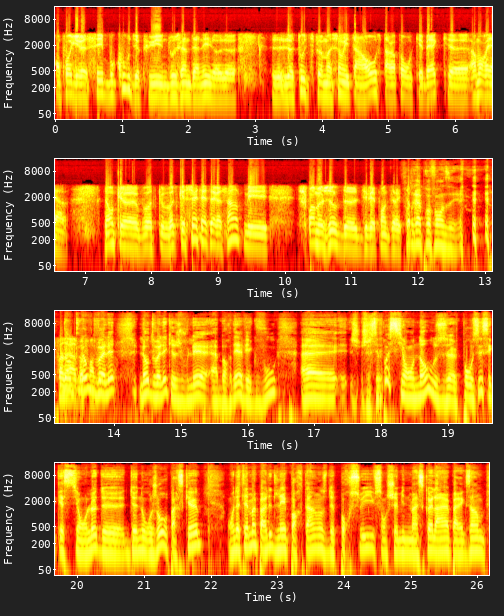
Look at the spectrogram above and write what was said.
ont progressé beaucoup depuis une douzaine d'années. Le, le, taux de diplomation est en hausse par rapport au Québec euh, à Montréal. Donc, euh, votre, votre question est intéressante, mais je suis pas en mesure d'y répondre directement. Faudrait approfondir. Donc, l'autre volet, l'autre volet que je voulais aborder avec vous, euh, je ne sais pas si on ose poser ces questions-là de, de nos jours parce que on a tellement parlé de l'importance de poursuivre son cheminement scolaire. Par exemple,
